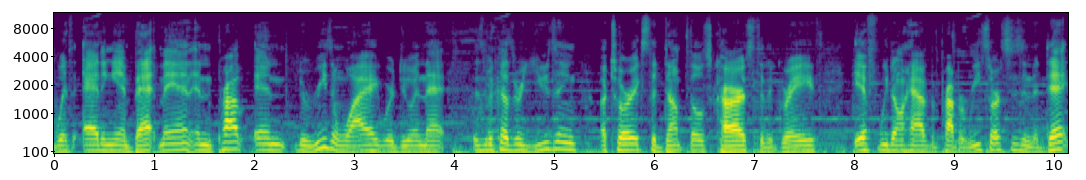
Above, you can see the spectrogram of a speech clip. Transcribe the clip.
with adding in Batman, and prob and the reason why we're doing that is because we're using Arcturus to dump those cards to the grave, if we don't have the proper resources in the deck.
